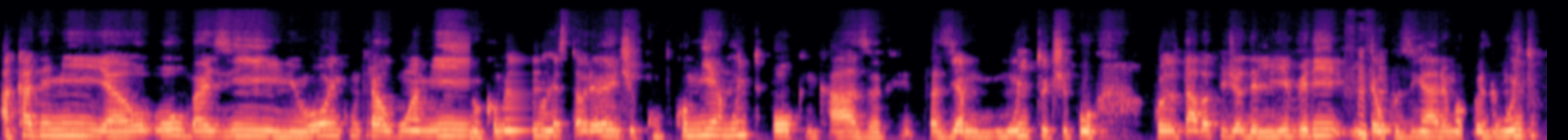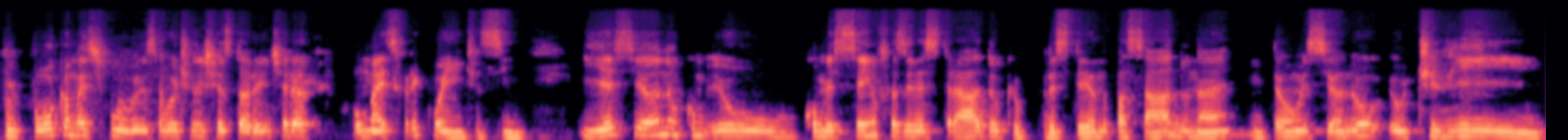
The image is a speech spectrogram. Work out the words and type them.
academia, ou, ou barzinho, ou encontrar algum amigo, comer num restaurante, comia muito pouco em casa, fazia muito, tipo, quando eu tava pedindo delivery, então cozinhar era uma coisa muito pouca, mas, tipo, essa rotina de restaurante era o mais frequente, assim. E esse ano eu comecei a fazer mestrado, que eu prestei ano passado, né? Então esse ano eu tive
